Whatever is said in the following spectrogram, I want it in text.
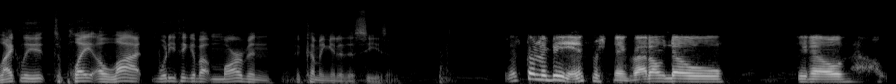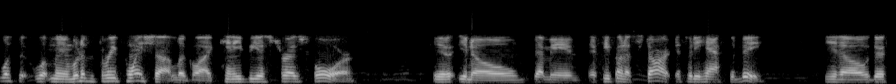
likely to play a lot. What do you think about Marvin coming into this season? It's going to be interesting. I don't know you know, what's the, what I mean? What does the three point shot look like? Can he be a stretch four? You, you know, I mean, if he's going to start, that's what he has to be. You know, there's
